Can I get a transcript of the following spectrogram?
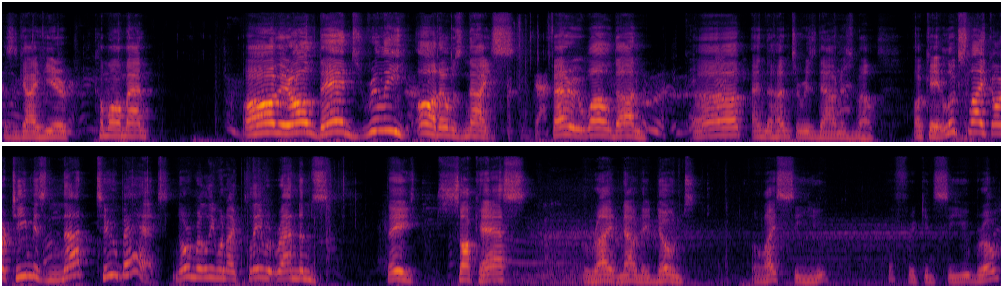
There's a guy here. Come on, man. Oh, they're all dead. Really? Oh, that was nice. Very well done. Up, and the hunter is down as well. Okay, looks like our team is not too bad. Normally when I play with randoms, they suck ass. Right now they don't. Oh, I see you. I freaking see you, bro.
